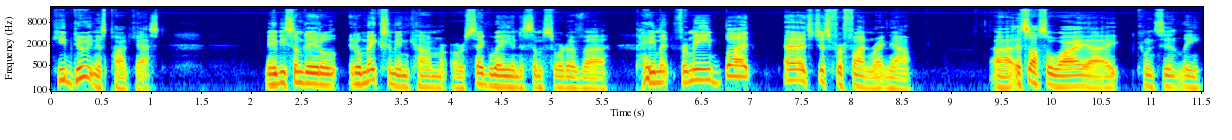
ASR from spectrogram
keep doing this podcast. Maybe someday it'll it'll make some income or segue into some sort of uh, payment for me, but uh, it's just for fun right now. Uh, that's also why I coincidentally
